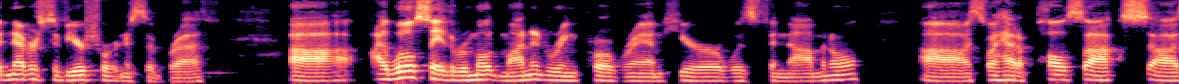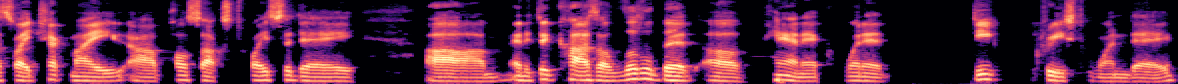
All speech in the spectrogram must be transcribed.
but never severe shortness of breath. Uh, I will say the remote monitoring program here was phenomenal. Uh, so I had a pulse ox, uh, so I checked my uh, pulse ox twice a day, um, and it did cause a little bit of panic when it decreased one day,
